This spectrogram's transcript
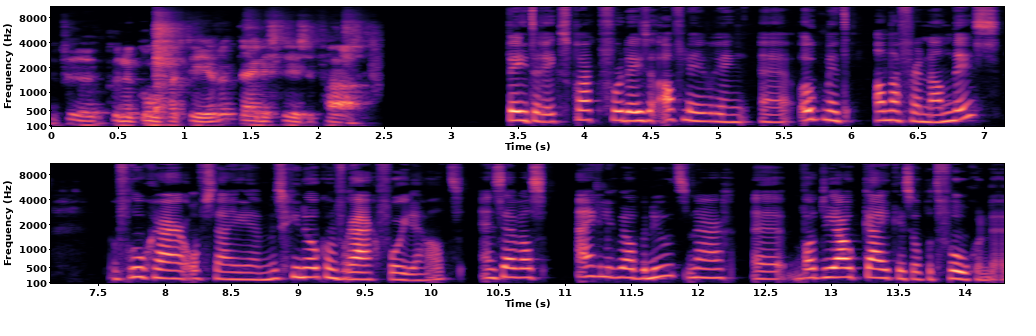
we kunnen contracteren tijdens deze fase. Peter, ik sprak voor deze aflevering ook met Anna Fernandes. Vroeg haar of zij misschien ook een vraag voor je had. En zij was eigenlijk wel benieuwd naar wat jouw kijk is op het volgende.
